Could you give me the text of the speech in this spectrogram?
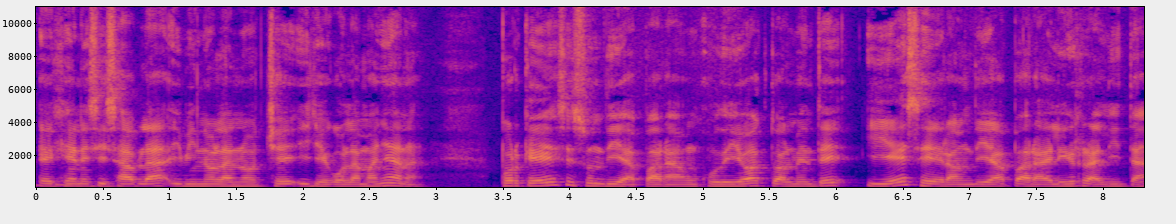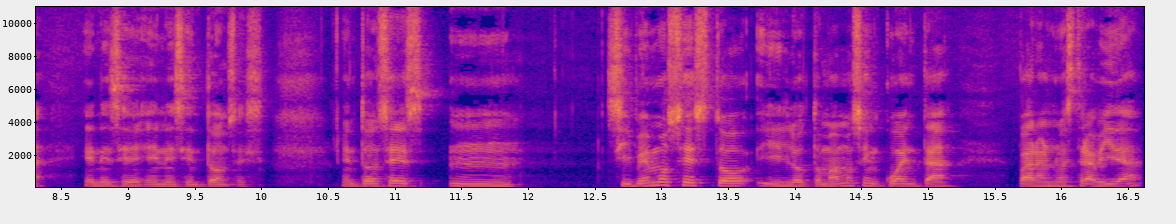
el Génesis habla y vino la noche y llegó la mañana. Porque ese es un día para un judío actualmente y ese era un día para el israelita en ese, en ese entonces. Entonces, mm, si vemos esto y lo tomamos en cuenta para nuestra vida,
